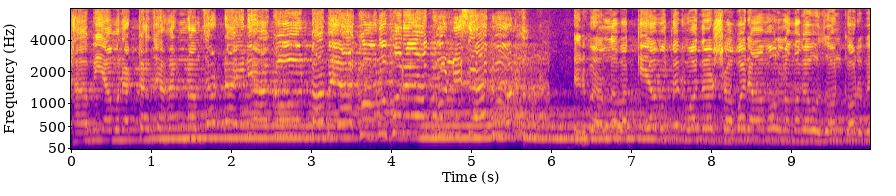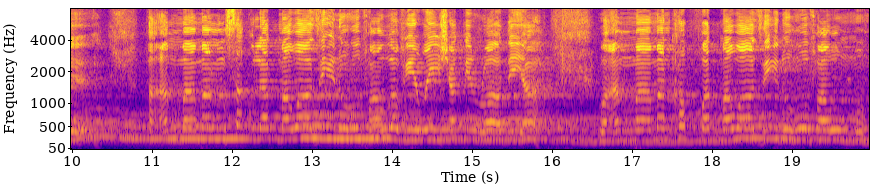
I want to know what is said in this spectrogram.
হাবি এমন একটা জাহান নাম যার ডাইনে আগুন বামে আগুন উপরে আগুন নিচে আগুন এরপর আল্লাহ বা কিয়ামতের ময়দানে সবার আমল নামাকে ওজন করবে فأما من ثقلت موازينه فهو في عيشة راضية وأما من خفت موازينه فأمه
